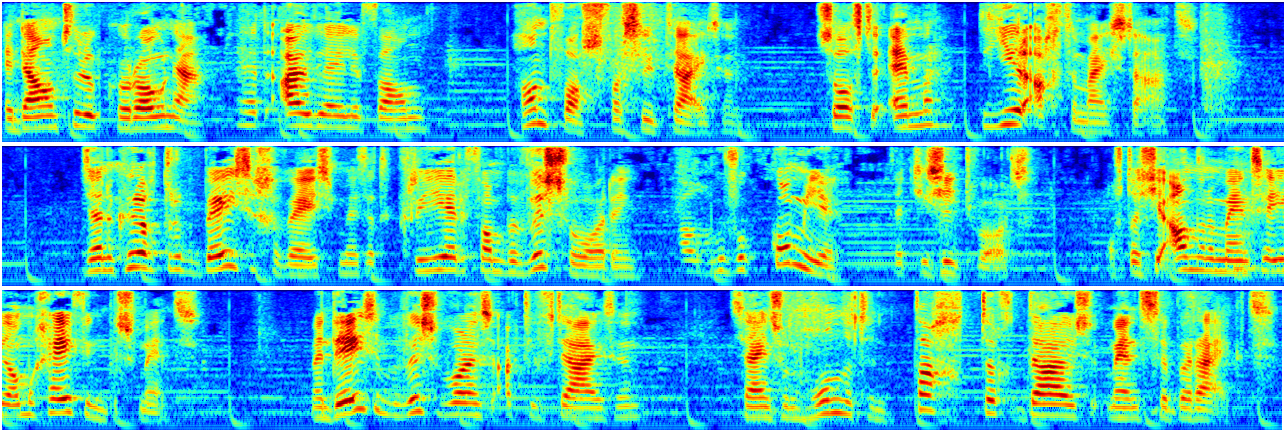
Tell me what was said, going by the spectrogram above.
En dan natuurlijk corona, het uitdelen van handwasfaciliteiten, zoals de emmer die hier achter mij staat. We zijn ook heel erg druk bezig geweest met het creëren van bewustwording. Hoe voorkom je dat je ziek wordt of dat je andere mensen in je omgeving besmet? Met deze bewustwordingsactiviteiten zijn zo'n 180.000 mensen bereikt.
